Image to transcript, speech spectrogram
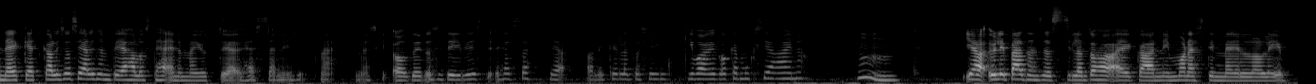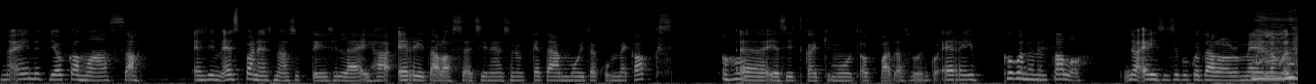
ne, ketkä oli sosiaalisempia ja halusi tehdä enemmän juttuja yhdessä, niin sitten me myöskin oltiin tosi tiiviisti yhdessä. Ja oli kyllä tosi niin kuin kivoja kokemuksia aina. Hmm. Ja ylipäätänsä silloin tohon aikaan, niin monesti meillä oli, no ei nyt joka maassa, esim. Espanjassa me asuttiin sillä ihan eri talossa, että siinä ei asunut ketään muita kuin me kaksi. Oho, Öö, ja sitten kaikki muut oppaat asuin kuin eri. kokonainen talo. No ei siis se koko talo ollut meillä, mutta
